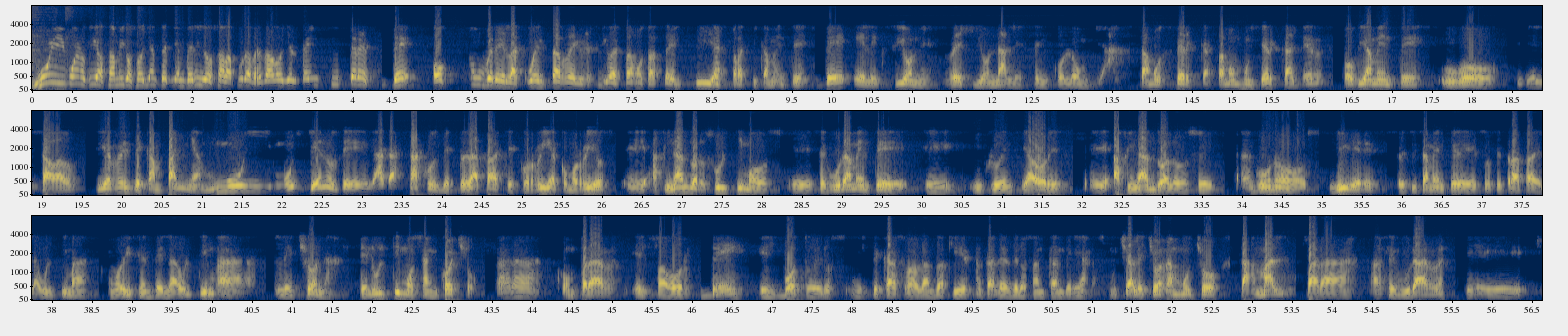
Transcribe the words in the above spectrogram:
Muy buenos días amigos oyentes, bienvenidos a la pura verdad. Hoy el 23 de octubre, la cuenta regresiva, estamos a seis días prácticamente de elecciones regionales en Colombia. Estamos cerca, estamos muy cerca. Ayer obviamente hubo el sábado cierres de campaña muy, muy llenos de agasajos de plata que corría como ríos, eh, afinando a los últimos, eh, seguramente influenciadores, eh, afinando a los eh, algunos líderes. Precisamente de eso se trata, de la última, como dicen, de la última lechona, del último sancocho para comprar el favor de el voto de los, en este caso hablando aquí de Santander, de los santanderianos. Mucha lechona, mucho tamal para asegurar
